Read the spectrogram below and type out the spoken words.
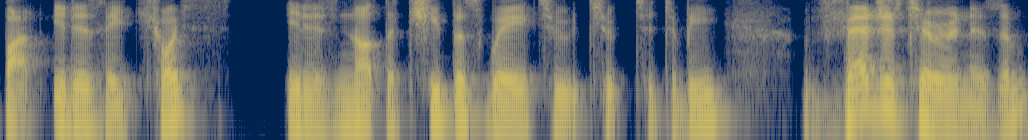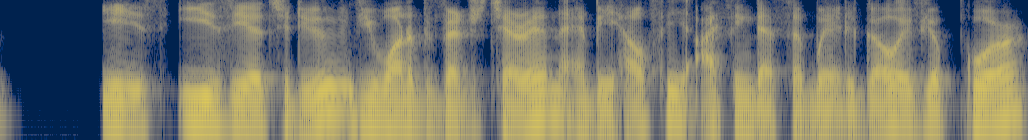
But it is a choice. It is not the cheapest way to to to, to be. Vegetarianism is easier to do if you want to be vegetarian and be healthy. I think that's a way to go. If you're poor,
